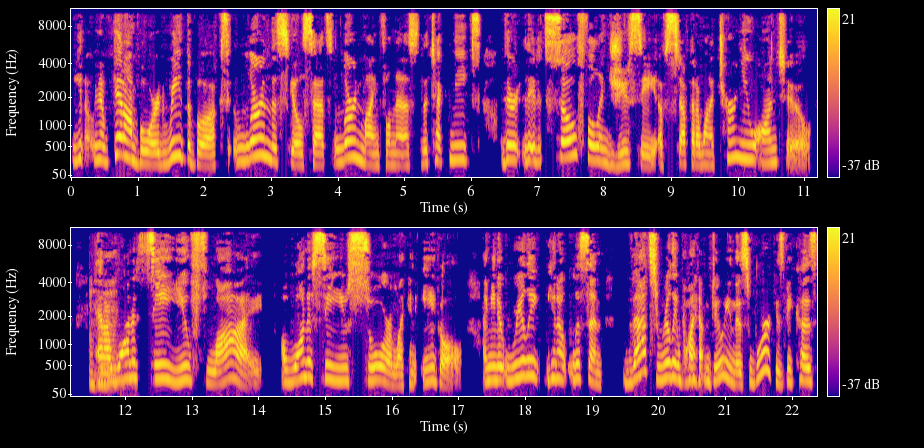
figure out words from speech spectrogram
you know, you know, get on board, read the books, learn the skill sets, learn mindfulness, the techniques. There, it's so full and juicy of stuff that I want to turn you on to. And I Mhm. want to see you fly. I want to see you soar like an eagle. I mean, it really, you know, listen, that's really why I'm doing this work is because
